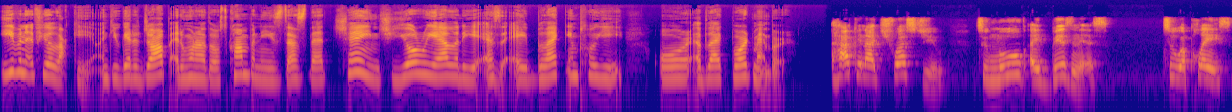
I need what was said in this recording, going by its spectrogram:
Even if you're lucky and you get a job at one of those companies, does that change your reality as a black employee or a black board member? How can I trust you to move a business to a place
